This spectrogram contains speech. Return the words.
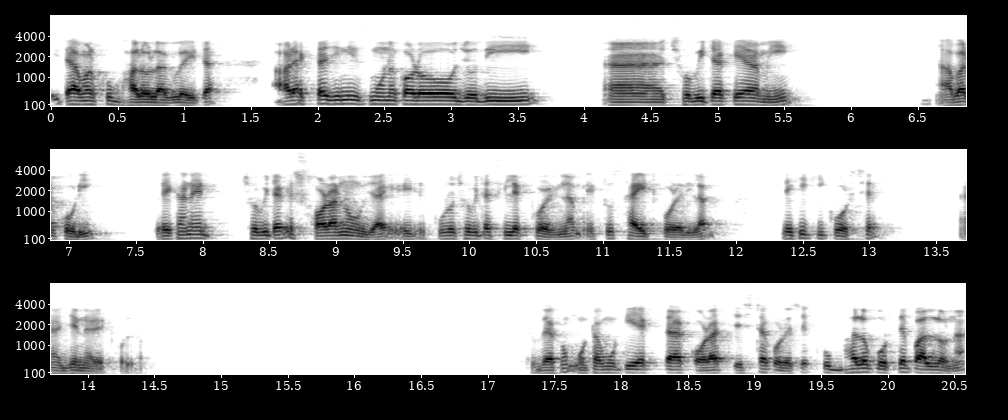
এটা আমার খুব ভালো লাগল এটা। আর একটা জিনিস মনে করো যদি ছবিটাকে আমি আবার করি, তো এখানে ছবিটাকে সরানোও যায়। এই পুরো ছবিটা সিলেক্ট করে নিলাম, একটু সাইড করে দিলাম। দেখি কি করছে জেনারেট করলাম। তো দেখো মোটামুটি একটা করার চেষ্টা করেছে, খুব ভালো করতে পারল না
